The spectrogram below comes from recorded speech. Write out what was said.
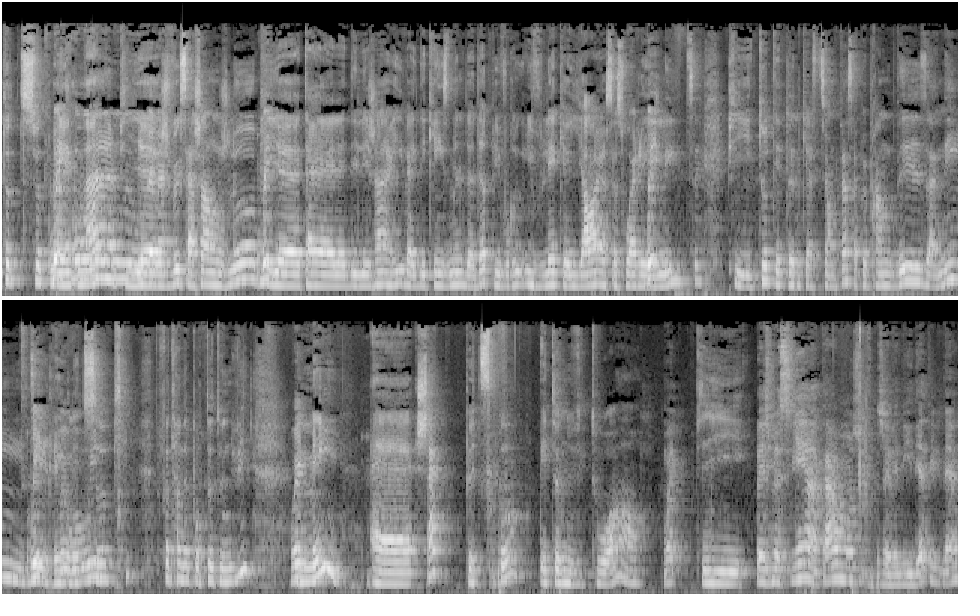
tout de suite Oui, maintenant, oui, puis euh, je veux que ça change là, puis Oui. euh, les gens arrivent avec des 15 000 de dettes, puis ils, vou- ils voulaient que hier, ce soit réglé, tu sais. Puis tout est une question de temps, ça peut prendre des années, tu sais, régler tout ça, puis fois, t'en as pour toute une vie. Mais euh, chaque petit pas est une victoire. Oui. Puis, Ben, je me souviens encore, moi, j'avais des dettes, évidemment.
